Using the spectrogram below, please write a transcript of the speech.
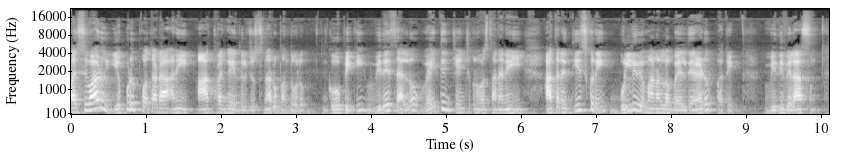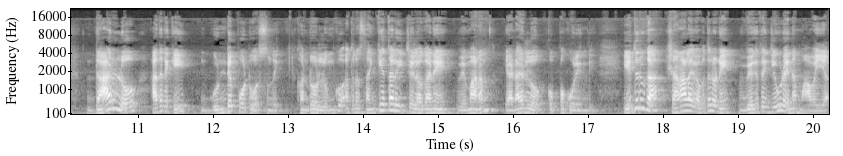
పసివాడు ఎప్పుడు పోతాడా అని ఆత్రంగా ఎదురుచూస్తున్నారు బంధువులు. గోపికి విదేశాల్లో వైద్యం చేయించుకుని వస్తానని అతన్ని తీసుకుని బుల్లి విమానంలో బయలుదేరాడు పతి. విధి విలాసం. దారిలో అతనికి గుండెపోటు వస్తుంది. కంట్రోల్ రూమ్కు అతను సంకేతాలు ఇచ్చేలోగానే విమానం ఎడారిలో కుప్పకూలింది. ఎదురుగా క్షణాల వ్యవధిలోనే జీవుడైన మావయ్య.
